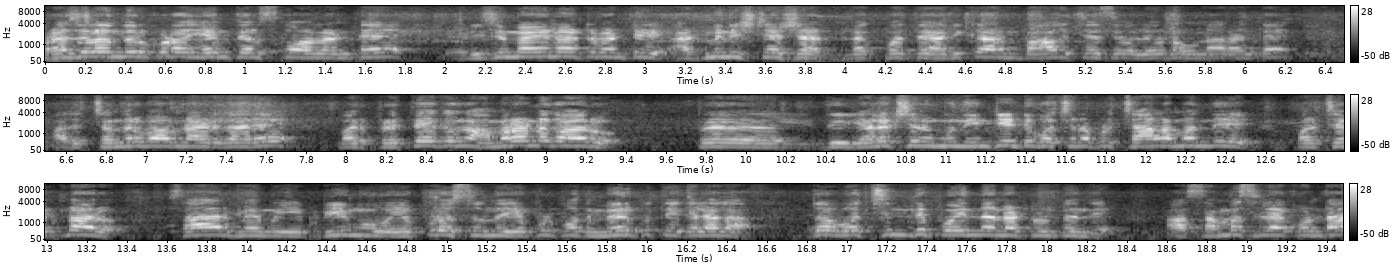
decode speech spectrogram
ప్రజలందరూ కూడా ఏం తెలుసుకోవాలంటే నిజమైనటువంటి అడ్మినిస్ట్రేషన్ లేకపోతే అధికారం బాగా చేసే వాళ్ళు ఎవరైనా ఉన్నారంటే అది చంద్రబాబు నాయుడు గారే. మరి ప్రత్యేకంగా అమరన్న గారు ఎలక్షన్ ముందు ఇంటింటికి వచ్చినప్పుడు చాలామంది వాళ్ళు చెప్పినారు సార్ మేము ఈ భీము ఎప్పుడు వస్తుందో ఎప్పుడు పోతుంది మెరుపు తీగలాగా దో వచ్చింది పోయింది అన్నట్టు ఉంటుంది. ఆ సమస్య లేకుండా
